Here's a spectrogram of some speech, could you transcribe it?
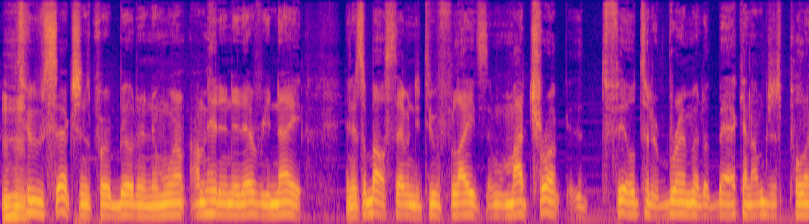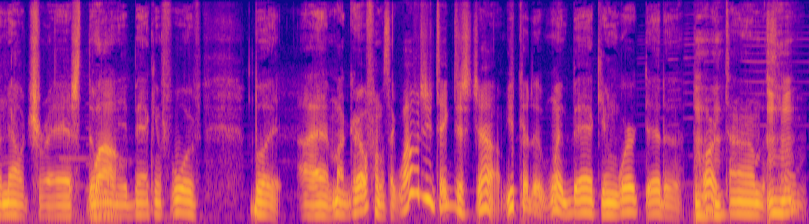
two sections per building, and we're, I'm hitting it every night. And it's about 72 flights, and my truck is filled to the brim of the back, and I'm just pulling out trash, throwing Wow. it back and forth. But I, my girlfriend was like, "Why would you take this job? You could have went back and worked at a mm-hmm. part time." or mm-hmm. something."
